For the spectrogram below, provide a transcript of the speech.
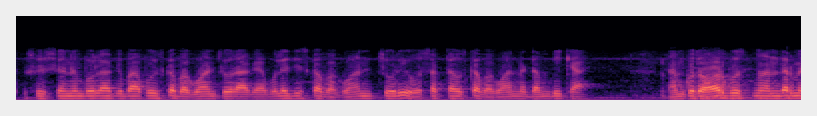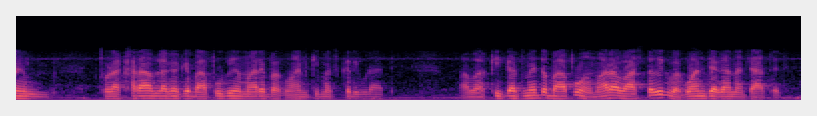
तो शिष्य ने बोला कि, बापू, इसका भगवान चोर आ गया। बोले, जिसका भगवान चोरी हो सकता है, उसका भगवान में दम भी क्या है? हमको तो और घुस अंदर में थोड़ा खराब लगा कि बापू भी हमारे भगवान की मस्करी उड़ाते। अब हकीकत में तो बापू हमारा वास्तविक भगवान जगाना चाहते थे,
